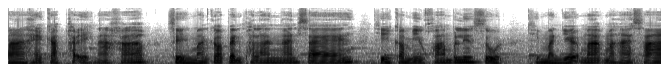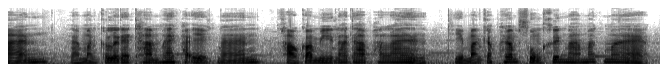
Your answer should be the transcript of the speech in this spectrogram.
มาให้กับพระเอกนะครับ ซึ่งมันก็เป็นพลังงานแสง ที่ก็มีความบริสุทธิ์ที่มันเยอะมากมหาศาล และมันก็เลยได้ทำให้พระเอกนั้น เขาก็มีระดับพลังที่มันก็เพิ่มสูงขึ้นมามากๆ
